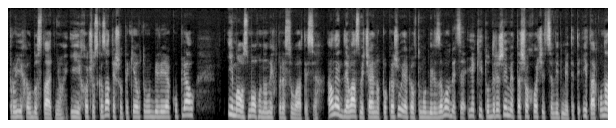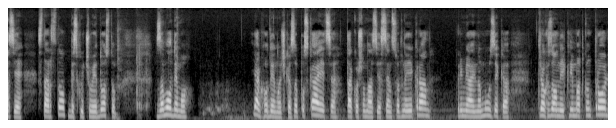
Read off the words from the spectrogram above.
проїхав достатньо. І хочу сказати, що такі автомобілі я купляв і мав змогу на них пересуватися. Але для вас, звичайно, покажу, як автомобіль заводиться, які тут режими та що хочеться відмітити. І так, у нас є старт-стоп, безключовий доступ. Заводимо. Як годиночка запускається. Також у нас є сенсорний екран, преміальна музика, трьохзонний клімат-контроль.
